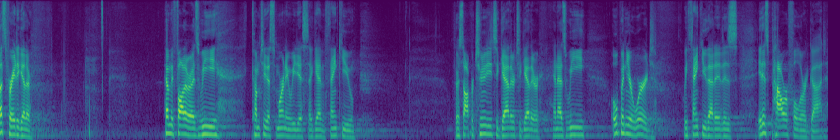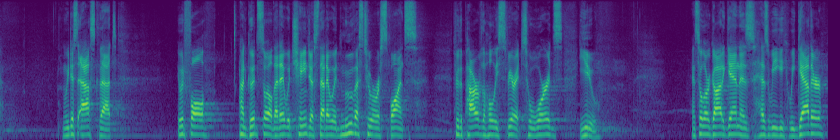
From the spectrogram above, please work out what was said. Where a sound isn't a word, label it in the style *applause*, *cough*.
Let's pray together. Heavenly Father, as we come to you this morning, we just again thank you for this opportunity to gather together. And as we open your word, we thank you that it is, it is powerful, Lord God. We just ask that it would fall on good soil, that it would change us, that it would move us to a response through the power of the Holy Spirit towards you. And so, Lord God, again, as, as we, we gather,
